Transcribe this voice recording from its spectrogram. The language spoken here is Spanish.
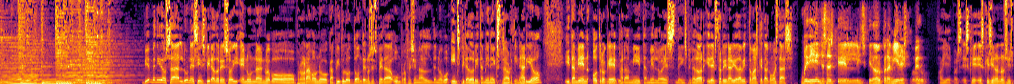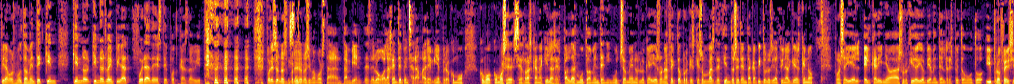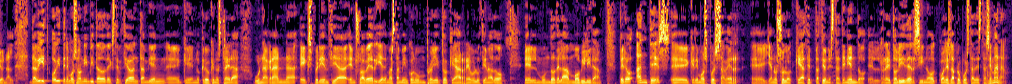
Bienvenidos a Lunes Inspiradores. Hoy en un nuevo programa, un nuevo capítulo donde nos espera un profesional de nuevo inspirador y también extraordinario. Y también otro que para mí también lo es de inspirador y de extraordinario. David Tomás, ¿qué tal? ¿Cómo estás? Muy bien, ya sabes que el inspirador para mí eres tú, Edu. Oye, pues es que, es que si no nos inspiramos mutuamente, ¿quién, quién, no, quién nos va a inspirar fuera de este podcast, David? por eso nos, por eso nos llevamos tan, tan bien, desde luego. La gente pensará, madre mía, pero cómo, cómo, cómo se, se rascan aquí las espaldas mutuamente, ni mucho menos. Lo que hay es un afecto porque es que son más de 170 capítulos y al final quieres que no, pues ahí el, el cariño ha surgido y obviamente el respeto mutuo y profesional. David, hoy tenemos a un invitado de excepción también, eh, que no, creo que nos traerá una gran uh, experiencia en su haber y además también con un proyecto que ha revolucionado el mundo de la movilidad. Pero antes eh, queremos pues saber eh, ya no solo qué aceptación está teniendo el reto líder, sino cuál es la propuesta de esta semana.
